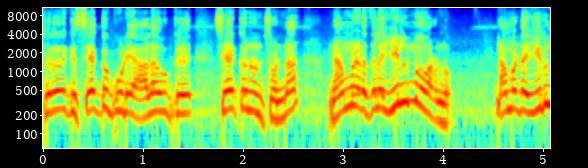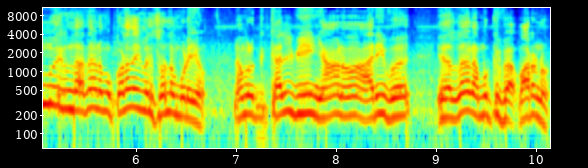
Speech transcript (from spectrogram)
பிறருக்கு சேர்க்கக்கூடிய அளவுக்கு சேர்க்கணும்னு சொன்னால் நம்ம இடத்துல இல்மு வரணும். நம்மகிட்ட இரும்பு இருந்தால் தான் நம்ம குழந்தைங்களுக்கு சொல்ல முடியும். நம்மளுக்கு கல்வி ஞானம் அறிவு இதெல்லாம் நமக்கு வரணும்.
